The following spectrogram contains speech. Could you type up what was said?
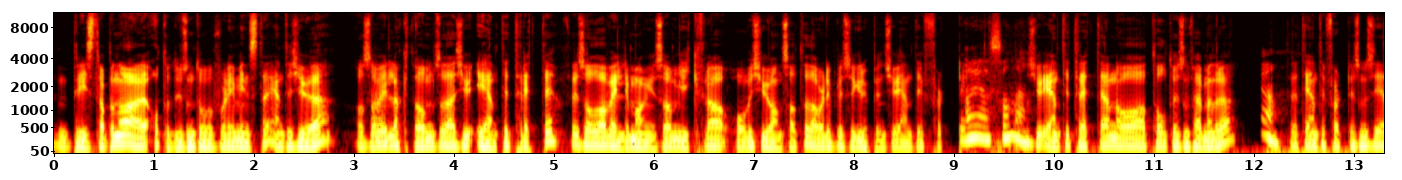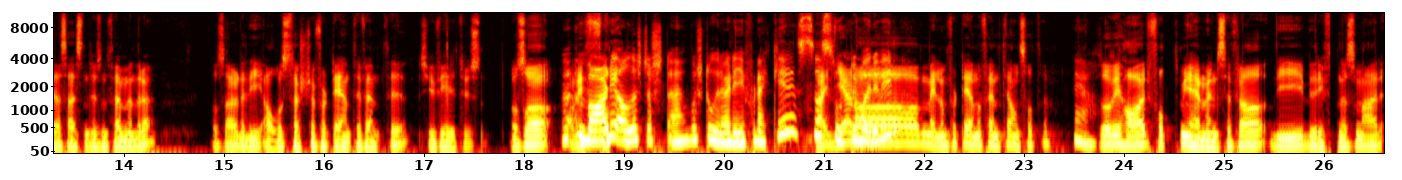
det- Pristrappen nå er 8200 for de minste, 1 til 20. Og så har vi lagt om så det er 21 til 30. For vi så det var veldig mange som gikk fra over 20 ansatte. Da var de plutselig i gruppen 21 til 40. Å ja, sånn ja. Så 21 til 30 er nå 12 500. Ja. 31 til 40 som du sier er 16 500. Og så er det de aller største, 41 til 50, 24 000. Hva er de aller største? Hvor store er de? For det er ikke så Nei, de stort er du bare vil. da mellom 41 og 50 ansatte. Ja. Så vi har fått mye henvendelser fra de bedriftene som er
